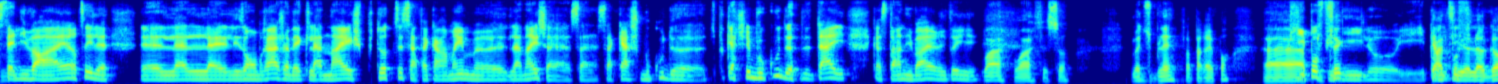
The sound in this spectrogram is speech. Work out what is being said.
C'était l'hiver, tu sais, le- euh, la- la- les ombrages avec la neige, puis tout, tu sais, ça fait quand même, euh, la neige, ça, ça- ça cache beaucoup de, tu peux cacher beaucoup de détails quand c'est en hiver. tu sais. Ouais, ouais, c'est ça. Mais du blanc, ça paraît pas. Puis Euh, il n'est pas fini, là. Il est Quand pas il, fini. le gars,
